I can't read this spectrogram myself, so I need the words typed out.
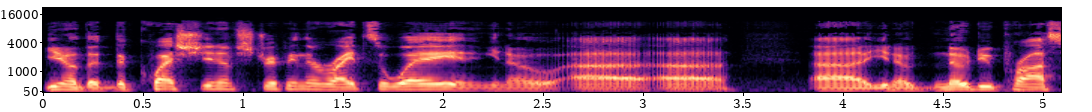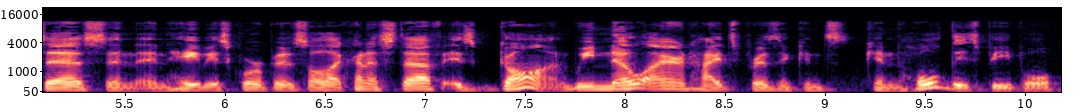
you know the the question of stripping their rights away and you know uh, uh, uh, you know no due process and, and habeas corpus, all that kind of stuff is gone. We know Iron Heights prison can can hold these people.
